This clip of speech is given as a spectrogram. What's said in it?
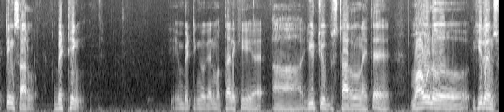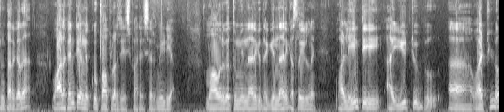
బెట్టింగ్ సార్లు. బెట్టింగ్. ఏం బెట్టింగో కానీ మొత్తానికి ఆ యూట్యూబ్ స్టార్లను అయితే మామూలు హీరోయిన్స్ ఉంటారు కదా వాళ్ళకంటే వీళ్ళని ఎక్కువ పాపులర్ చేసి పారేశారు మీడియా. మామూలుగా తుమ్మిన దానికి తగ్గిన దానికి అసలు వీళ్ళని వాళ్ళు ఏంటి ఆ యూట్యూబ్ వాటిలో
